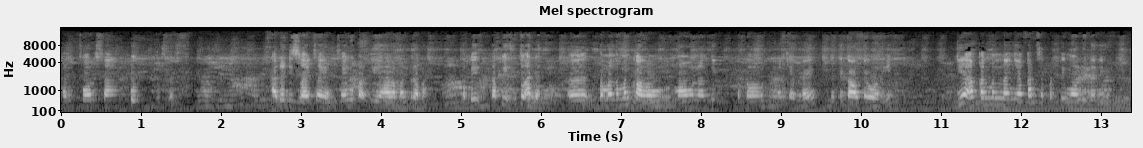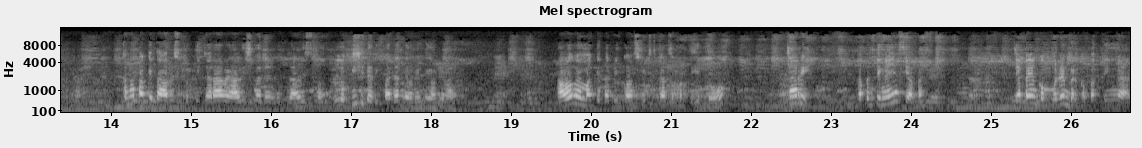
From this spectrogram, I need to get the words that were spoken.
and for some purposes. Ada di slide saya saya lupa di halaman berapa. Tapi tapi itu ada. Eh, teman-teman kalau mau nanti ketemu dengan CT critical teori dia akan menanyakan seperti Maulidan ini kenapa kita harus berbicara realisme dan liberalisme lebih daripada teori-teori lain? Kalau memang kita dikonstruksikan seperti itu cari kepentingannya siapa? Siapa yang kemudian berkepentingan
